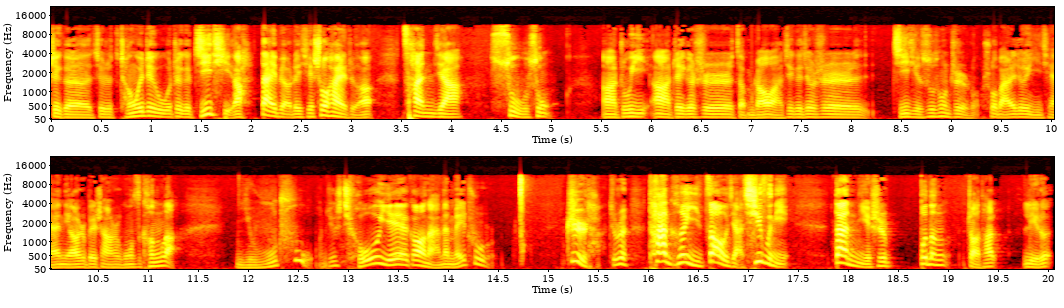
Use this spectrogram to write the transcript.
这个，就是成为这个这个集体的代表，这些受害者参加诉讼。啊，注意啊，这个是怎么着啊？这个就是集体诉讼制度。说白了，就是以前你要是被上市公司坑了，你无处就是求爷爷告奶奶，没处。治他，就是他可以造假欺负你，但你是不能找他理论。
